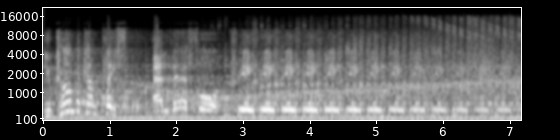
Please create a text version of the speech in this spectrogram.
You can't become playful and therefore create, create, create, create, create, create, create, create, create, create, create, create, create,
